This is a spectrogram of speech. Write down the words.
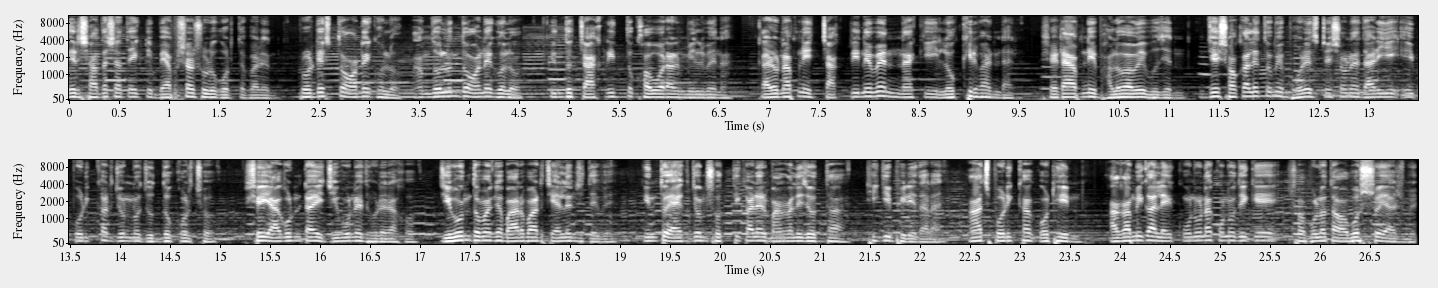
এর সাথে সাথে একটি ব্যবসা শুরু করতে পারেন। প্রোটেস্ট তো অনেক হলো, আন্দোলন তো অনেক হলো, কিন্তু চাকরির তো খবর আর মিলবে না। কারণ আপনি চাকরি নেবেন নাকি লক্ষ্মীর ভাণ্ডার? সেটা আপনি ভালোভাবেই বুঝেন। যে সকালে তুমি ভোরে স্টেশনে দাঁড়িয়ে এই পরীক্ষার জন্য যুদ্ধ করছ, সেই আগুনটাই জীবনে ধরে রাখো। জীবন তোমাকে বারবার চ্যালেঞ্জ দেবে। কিন্তু একজন সত্যিকারের বাঙালি যোদ্ধা ঠিকই ফিরে দাঁড়ায়। আজ পরীক্ষা কঠিন। আগামীকালে কোনো না কোনো দিকে সফলতা অবশ্যই আসবে।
